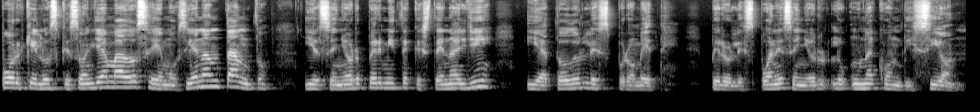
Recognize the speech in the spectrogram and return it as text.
Porque los que son llamados se emocionan tanto y el Señor permite que estén allí y a todos les promete, pero les pone, Señor, una condición.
